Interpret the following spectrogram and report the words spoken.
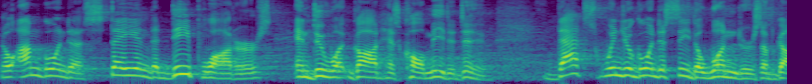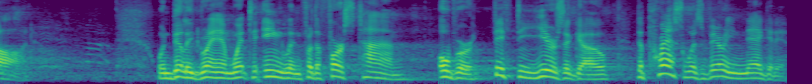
No, I'm going to stay in the deep waters and do what God has called me to do. That's when you're going to see the wonders of God. When Billy Graham went to England for the first time over 50 years ago, the press was very negative.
